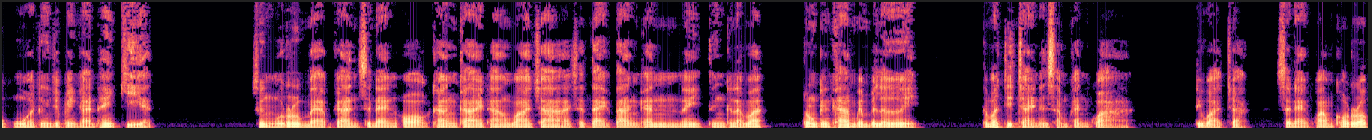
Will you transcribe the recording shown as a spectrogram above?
กหัวถึงจะเป็นการให้เกียรติ ซึ่งรูปแบบการแสดงออกทางกายทางวาจาอาจจะแตกต่างกันในถึงขนาดว่าตรงกันข้ามกันไปเลย แต่ว่าจิตใจนั้นสำคัญกว่า ที่ว่าจะแสดงความเคารพ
